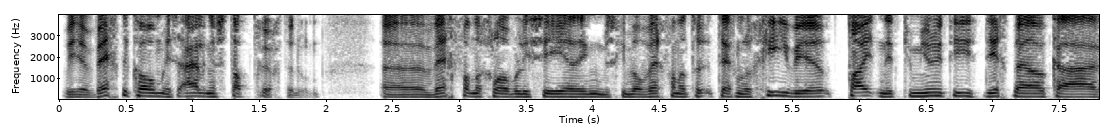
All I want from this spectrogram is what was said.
weer weg te komen is eigenlijk een stap terug te doen. weg van de globalisering, misschien wel weg van de technologie, weer tight-knit communities, dicht bij elkaar,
